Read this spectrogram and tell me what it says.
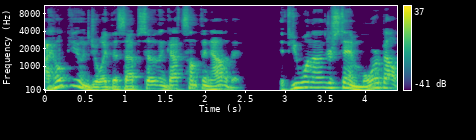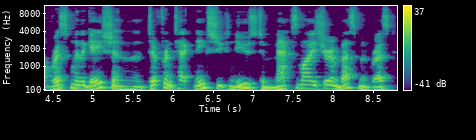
I hope you enjoyed this episode and got something out of it. If you want to understand more about risk mitigation and the different techniques you can use to maximize your investment risk,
